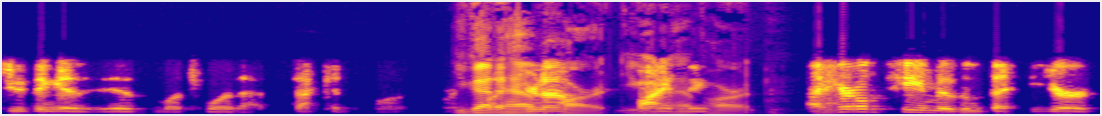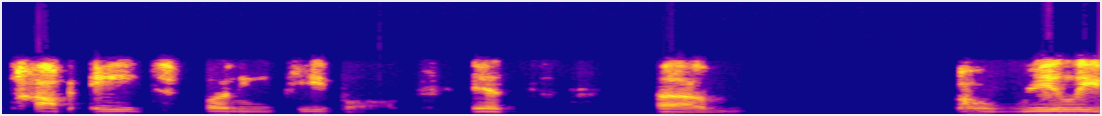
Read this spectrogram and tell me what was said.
do think it is much more that second one. You got to Like, have heart. You got to have heart. A Harold team isn't that your top eight funny people. It's um, a really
